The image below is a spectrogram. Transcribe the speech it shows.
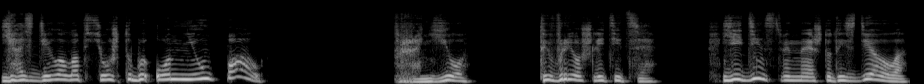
Я сделала все, чтобы он не упал. Вранье. Ты врешь, Летиция. Единственное, что ты сделала,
